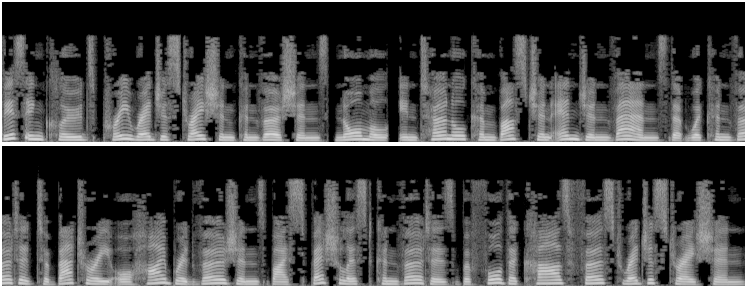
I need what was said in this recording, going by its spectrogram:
this includes pre-registration conversions normal, internal combustion engine vans that were converted to battery or hybrid versions by specialist converters before the car's first registration.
